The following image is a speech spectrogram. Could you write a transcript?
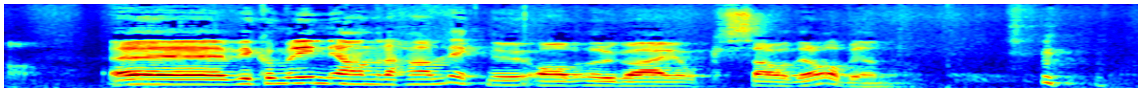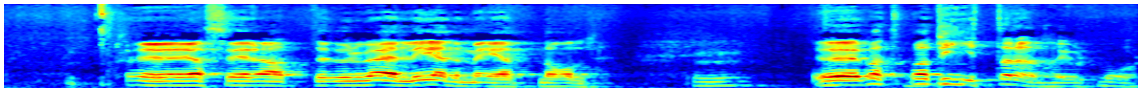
Ja. Eh, vi kommer in i andra halvlek nu av Uruguay och Saudiarabien. eh, jag ser att Uruguay leder med 1-0. Mm. Eh, vad, vad, Bitaren har gjort mål.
